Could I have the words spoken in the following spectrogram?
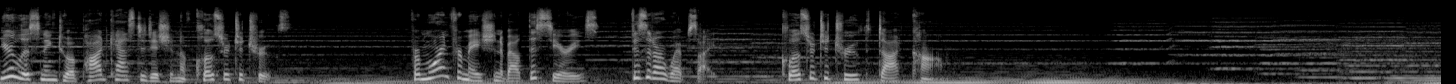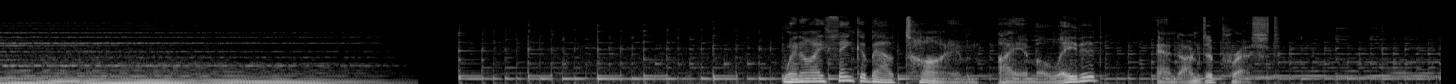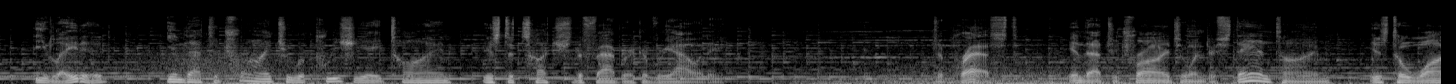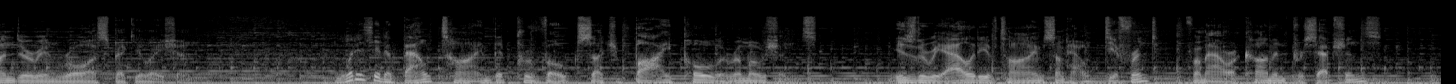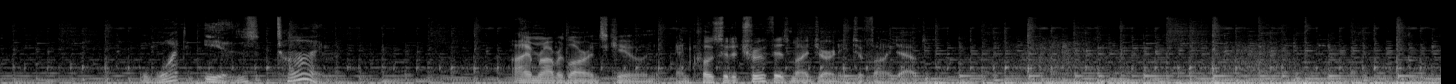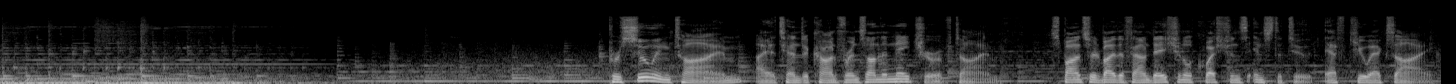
You're listening to a podcast edition of Closer to Truth. For more information about this series, visit our website, closertotruth.com. When I think about time, I am elated and I'm depressed. Elated in that to try to appreciate time is to touch the fabric of reality. Depressed in that to try to understand time is to wander in raw speculation. What is it about time that provokes such bipolar emotions? Is the reality of time somehow different from our common perceptions? What is time? I'm Robert Lawrence Kuhn, and Closer to Truth is my journey to find out. Pursuing Time, I attend a conference on the nature of time, sponsored by the Foundational Questions Institute, FQXI.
